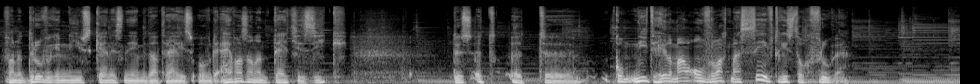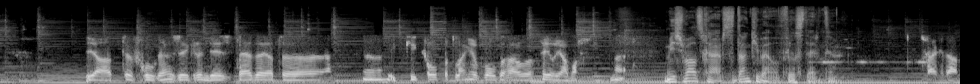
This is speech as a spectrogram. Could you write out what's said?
van het droevige nieuws kennis nemen dat hij is overleden. Hij was al een tijdje ziek. Dus het, het uh, komt niet helemaal onverwacht, maar 70 is toch vroeg, hè? Ja, te vroeg, hè. zeker in deze tijden. Het, uh, ik, ik, hoop het langer vol te houden. Heel jammer. Nee. Miss Waldschaars, dankjewel. Veel sterkte. Graag gedaan.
